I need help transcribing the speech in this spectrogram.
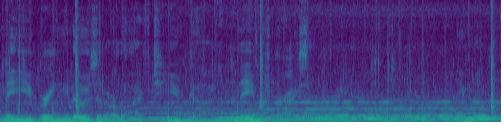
May you bring those in our life to you, God. In the name of Christ, I pray.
